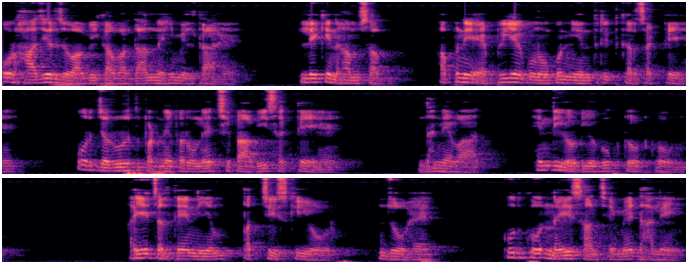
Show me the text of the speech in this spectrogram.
और हाजिर जवाबी का वरदान नहीं मिलता है। लेकिन हम सब अपने अप्रिय गुणों को नियंत्रित कर सकते हैं और ज़रूरत पड़ने पर उन्हें छिपा भी सकते हैं। धन्यवाद। Hindi audio book dot com आइए चलते हैं नियम 25 की ओर, जो है, खुद को नए सांचे में ढालें।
